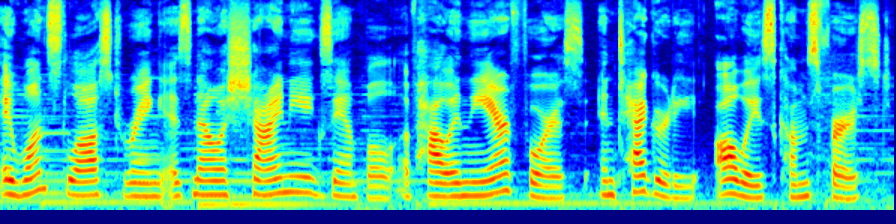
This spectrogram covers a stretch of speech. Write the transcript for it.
A once lost ring is now a shiny example of how in the Air Force, integrity always comes first.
